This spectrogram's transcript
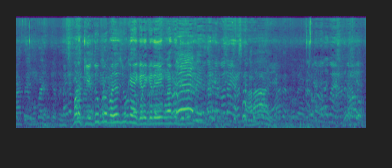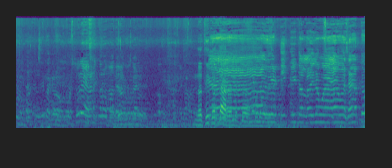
પણ કીધું પ્રો પછી શું કહે? ઘડી ઘડી એક વાત કીધું માતા હેરાન મહારાજ સુરે હેરાન કરો માતા હેરાન કરો. નથી કરતા. એ ટિકિટ લઈને આવ્યો છે તો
